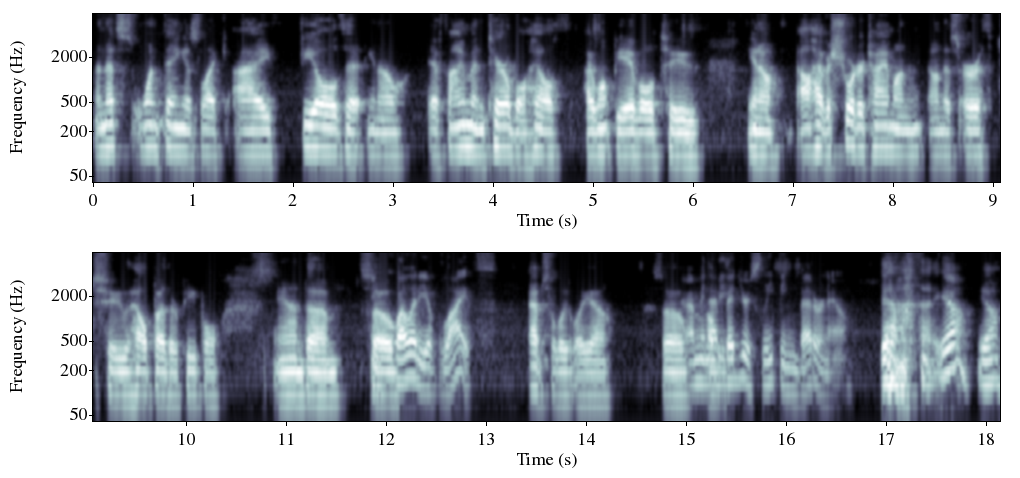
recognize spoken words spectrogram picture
And that's one thing is like I feel that you know if I'm in terrible health, I won't be able to, you know, I'll have a shorter time on on this earth to help other people, and um, so and quality of life. Absolutely, yeah. So I mean, I'll i be, bet you're sleeping better now. Yeah, yeah, yeah.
